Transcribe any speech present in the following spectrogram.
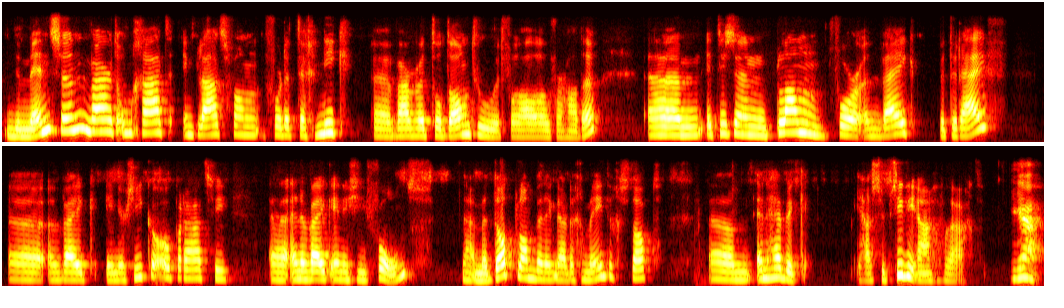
de mensen waar het om gaat, in plaats van voor de techniek uh, waar we tot dan toe het vooral over hadden. Um, het is een plan voor een wijkbedrijf, uh, een wijkenergiecoöperatie en een wijkenergiefonds. Nou, met dat plan ben ik naar de gemeente gestapt um, en heb ik ja, subsidie aangevraagd. Ja,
